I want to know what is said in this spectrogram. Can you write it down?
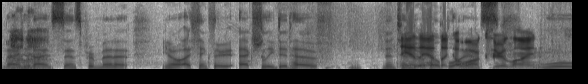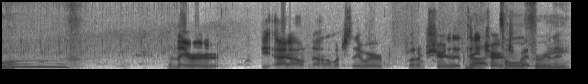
Ninety-nine ah. cents per minute. You know, I think they actually did have Nintendo yeah, they had like a helplines. walkthrough line. And they were, I don't know how much they were, but I'm sure that they Not charged toll free.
